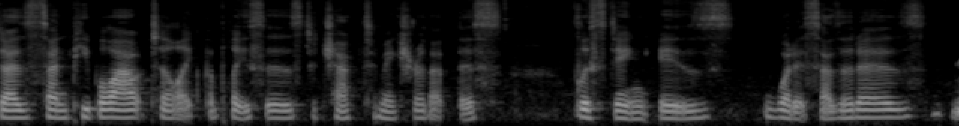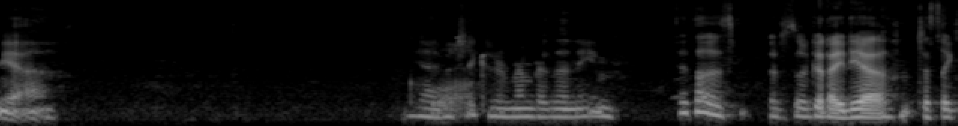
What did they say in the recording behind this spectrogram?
does send people out to like the places to check to make sure that this listing is what it says it is. yeah. Yeah, I wish I could remember the name. I thought it was, it was a good idea. Just like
